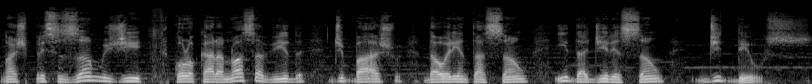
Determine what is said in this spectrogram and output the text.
Nós precisamos de colocar a nossa vida debaixo da orientação e da direção de Deus.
